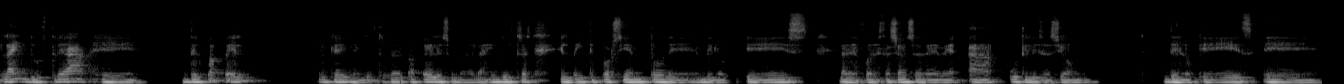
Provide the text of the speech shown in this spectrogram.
la industria eh, del papel, okay, la industria del papel es una de las industrias, el 20% de, de lo que es la deforestación se debe a utilización de lo que es eh,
